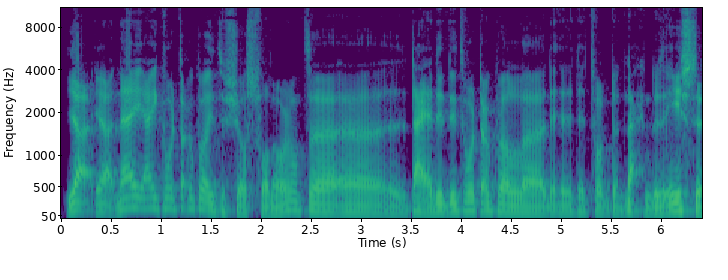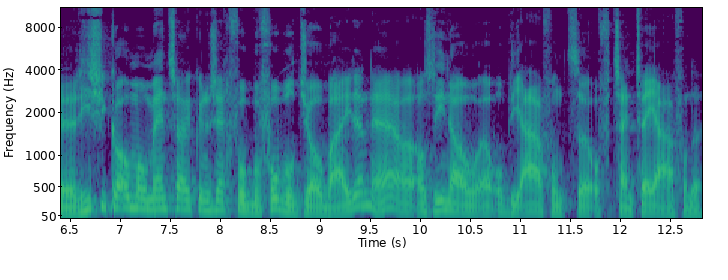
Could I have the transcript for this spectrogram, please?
Ja, ja, nee, ik word er ook wel enthousiast van hoor. Want eh, eh, nou ja, dit, dit wordt ook wel eh, dit- wordt, nou, het eerste risicomoment, zou je kunnen zeggen, voor bijvoorbeeld Joe Biden. Hè? Als die nou op die avond, of het zijn twee avonden,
